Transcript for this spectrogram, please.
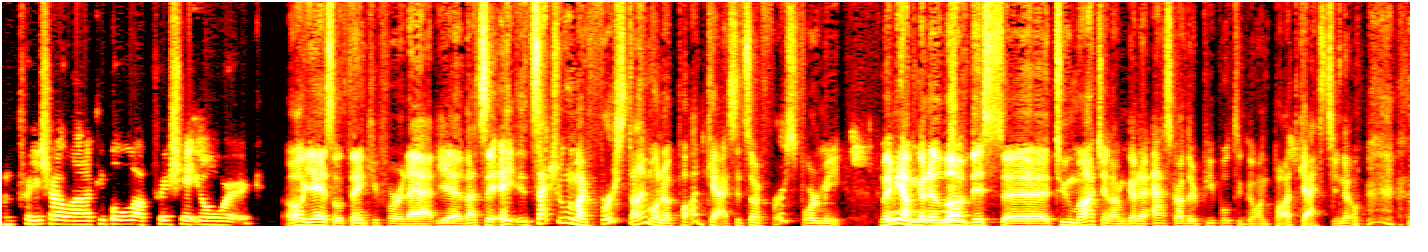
i'm pretty sure a lot of people will appreciate your work Oh yeah, so thank you for that. Yeah, that's it. Hey, it's actually my first time on a podcast. It's a first for me. Maybe I'm gonna love this uh, too much, and I'm gonna ask other people to go on podcasts. You know?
